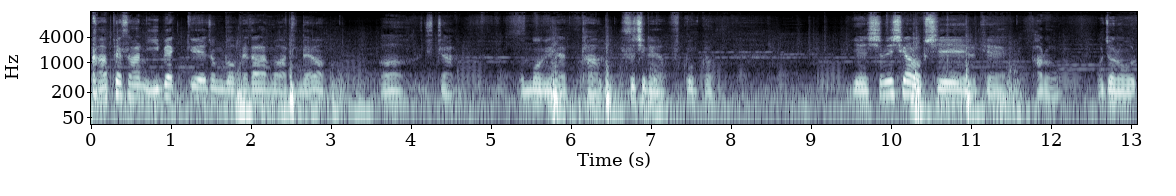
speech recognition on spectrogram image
앞에서 한 200개 정도 배달한 것 같은데요. 어, 진짜 온몸이 다 쓰시네요. 후끈후끈. 이게 쉬는 시간 없이 이렇게 바로 오전 오후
